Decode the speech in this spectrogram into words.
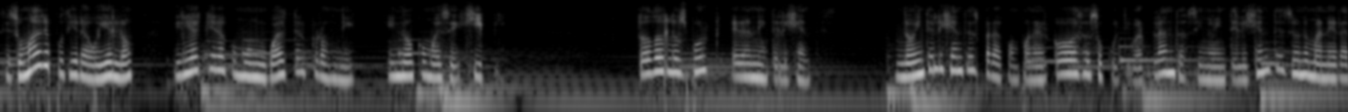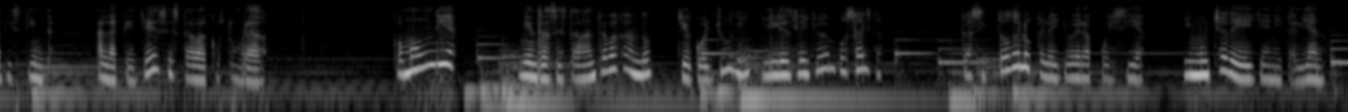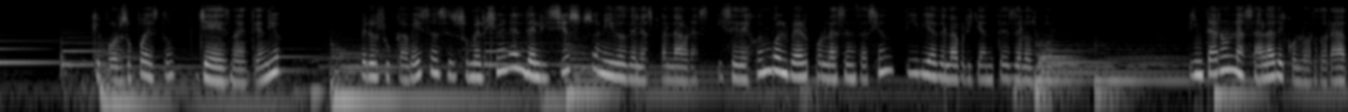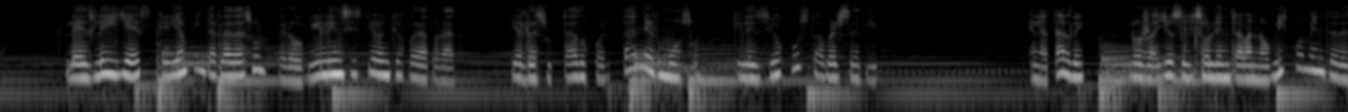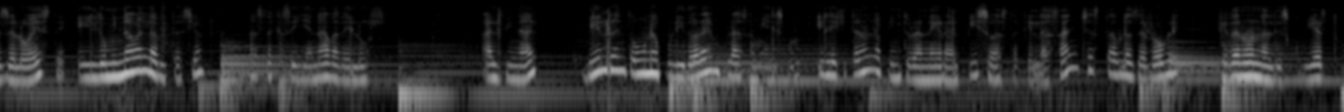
Si su madre pudiera oírlo, diría que era como un Walter Cromney y no como ese hippie. Todos los Burke eran inteligentes. No inteligentes para componer cosas o cultivar plantas, sino inteligentes de una manera distinta a la que Jess estaba acostumbrado. Como un día, mientras estaban trabajando, llegó Judy y les leyó en voz alta. Casi todo lo que leyó era poesía y mucha de ella en italiano, que por supuesto Jess no entendió pero su cabeza se sumergió en el delicioso sonido de las palabras y se dejó envolver por la sensación tibia de la brillantez de los Burke. Pintaron la sala de color dorado. Leslie y Jess querían pintarla de azul, pero Bill insistió en que fuera dorada, y el resultado fue tan hermoso que les dio gusto haber cedido. En la tarde, los rayos del sol entraban oblicuamente desde el oeste e iluminaban la habitación hasta que se llenaba de luz. Al final, Bill rentó una pulidora en Plaza Millsburg y le quitaron la pintura negra al piso hasta que las anchas tablas de roble quedaron al descubierto.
